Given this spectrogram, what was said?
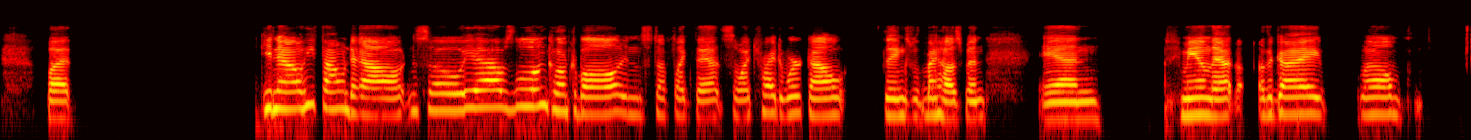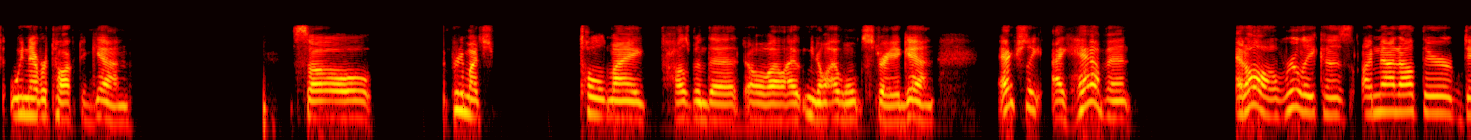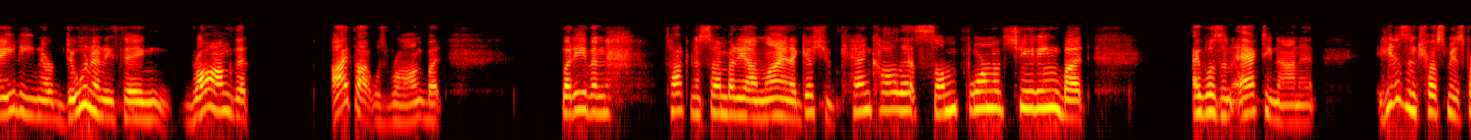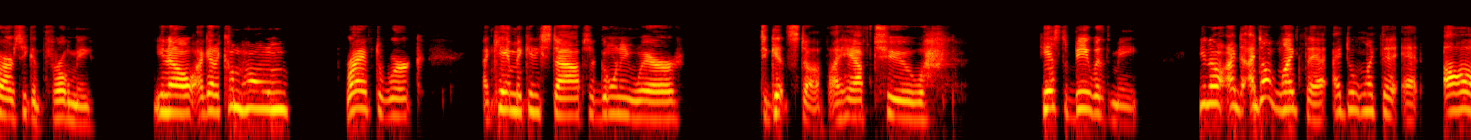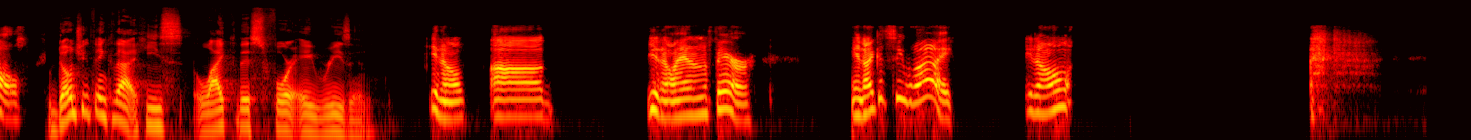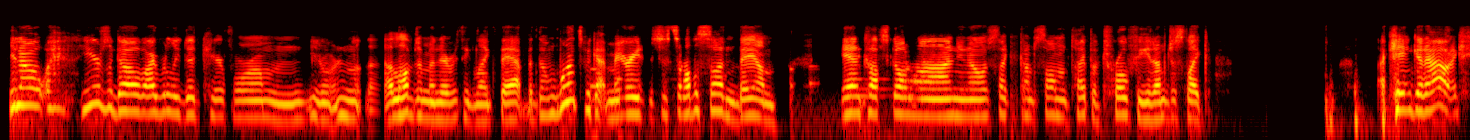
But you know, he found out, and so yeah, I was a little uncomfortable and stuff like that. So I tried to work out things with my husband, and me and that other guy, well, we never talked again. So I pretty much told my husband that, oh, well, I, you know, I won't stray again. Actually, I haven't at all, really, because I'm not out there dating or doing anything wrong that I thought was wrong. But, but even talking to somebody online, I guess you can call that some form of cheating, but I wasn't acting on it. He doesn't trust me as far as he can throw me. You know, I got to come home right after work. I can't make any stops or go anywhere to get stuff. I have to, he has to be with me. You know, I, I don't like that. I don't like that at all. Don't you think that he's like this for a reason? You know, uh, you know, I had an affair and I could see why. You know, you know, years ago, I really did care for him, and you know, and I loved him and everything like that. But then once we got married, it's just all of a sudden, bam, handcuffs go on. You know, it's like I'm some type of trophy, and I'm just like, I can't get out.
